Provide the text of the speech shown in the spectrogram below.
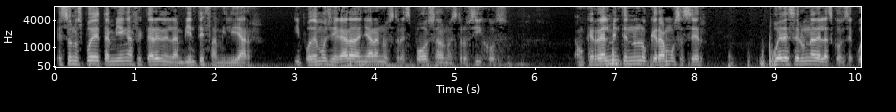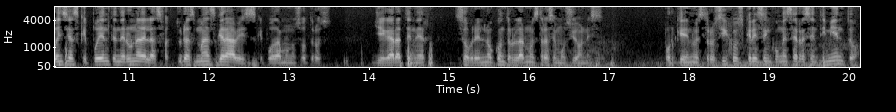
esto nos puede también afectar en el ambiente familiar y podemos llegar a dañar a nuestra esposa o nuestros hijos. Aunque realmente no lo queramos hacer, puede ser una de las consecuencias que pueden tener una de las facturas más graves que podamos nosotros llegar a tener sobre el no controlar nuestras emociones. Porque nuestros hijos crecen con ese resentimiento.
